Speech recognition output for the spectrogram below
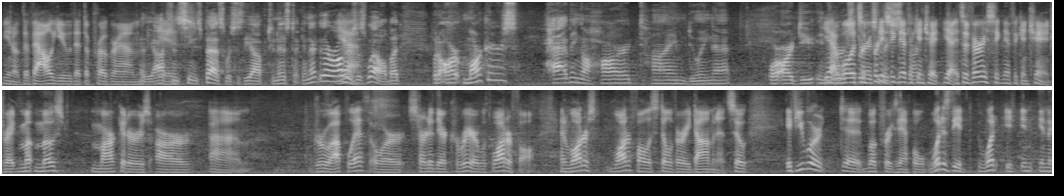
you know, the value that the program Yeah, the option is. seems best, which is the opportunistic. And there, there are others Yeah. as well, but, but are marketers having a hard time doing that? Or are, do you, in yeah, well, it's a pretty significant change. Yeah, it's a very significant change, right? Mo most marketers are um, grew up with or started their career with waterfall, and water, waterfall is still very dominant. So, if you were to look, for example, what is the what in in the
